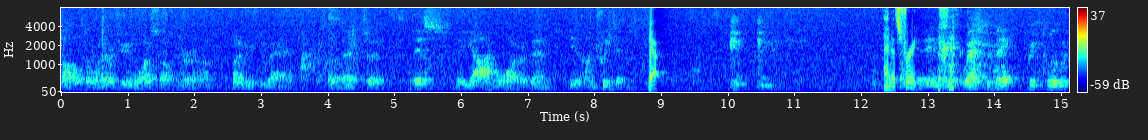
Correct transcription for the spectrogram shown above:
salt or whatever to your water softener, or whatever you do add, so that uh, this, the yard water then is untreated. yeah. And it's free. In the Midwest, do they preclude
